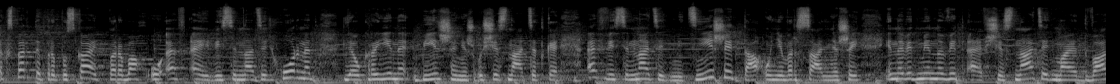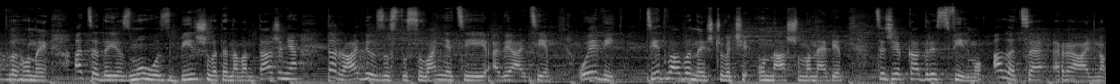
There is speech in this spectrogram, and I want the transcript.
Експерти припускають переваг у FA-18 Hornet для України більше ніж у 16-ки. F-18 міцніший та універсальніший. І на відміну від F-16 має два двигуни, а це дає змогу збільшувати навантаження та радіус застосування цієї авіації. Уявіть, ці два винищувачі у нашому небі. Це ж як кадри з фільму, але це реально.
